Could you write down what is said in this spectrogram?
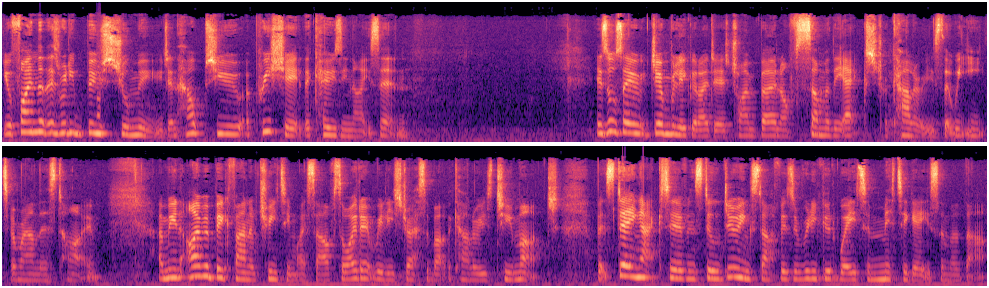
you'll find that this really boosts your mood and helps you appreciate the cosy nights in. It's also generally a good idea to try and burn off some of the extra calories that we eat around this time. I mean, I'm a big fan of treating myself, so I don't really stress about the calories too much. But staying active and still doing stuff is a really good way to mitigate some of that.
